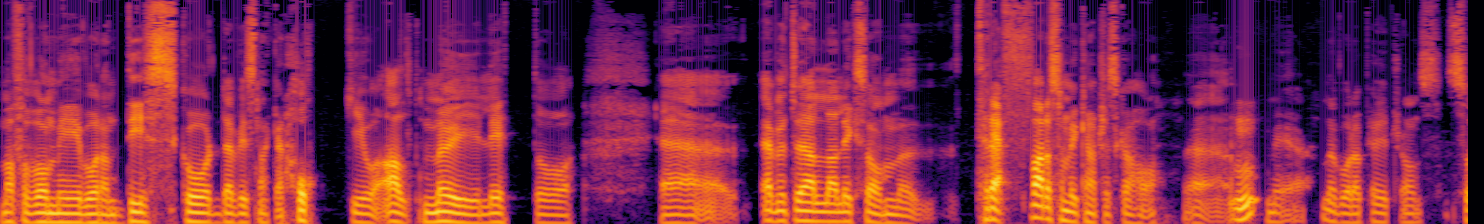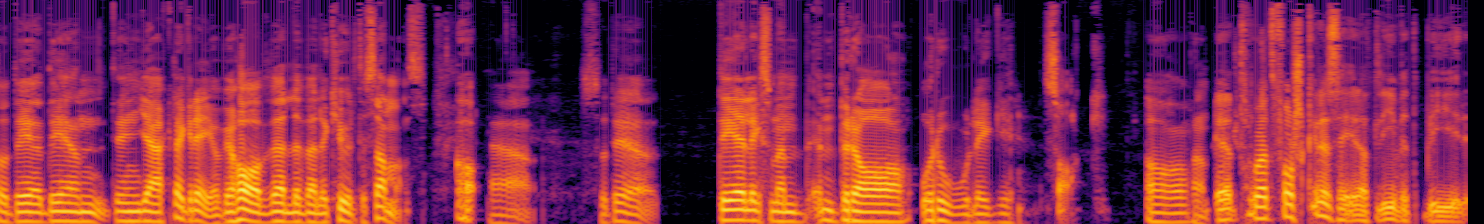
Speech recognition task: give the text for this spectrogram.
Man får vara med i våran Discord där vi snackar hockey och allt möjligt och eh, eventuella liksom träffar som vi kanske ska ha Mm. med, med våra patrons. Så det, det, är en, det är en jäkla grej och vi har väldigt, väldigt kul tillsammans. Ja. Så det, det är liksom en, en bra och rolig sak. Ja, jag tror att forskare säger att livet blir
